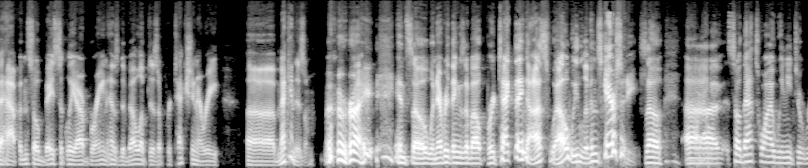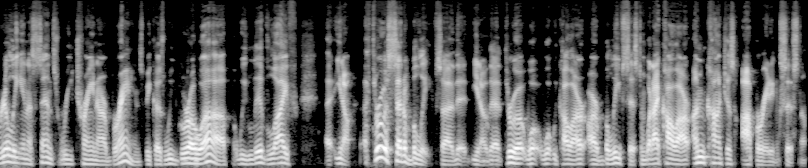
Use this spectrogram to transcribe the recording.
to happen. So basically, our brain has developed as a protectionary uh mechanism right and so when everything's about protecting us well we live in scarcity so uh so that's why we need to really in a sense retrain our brains because we grow up we live life uh, you know, uh, through a set of beliefs, uh, that you know, that through a, what, what we call our our belief system, what I call our unconscious operating system.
